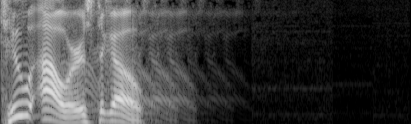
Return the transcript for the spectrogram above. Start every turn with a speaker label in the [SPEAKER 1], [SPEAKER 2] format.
[SPEAKER 1] Two hours to go.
